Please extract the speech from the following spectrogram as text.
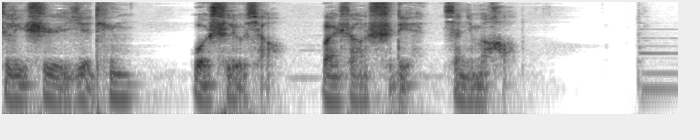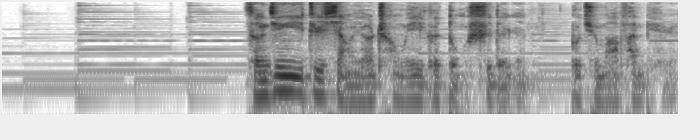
这里是夜听，我是刘晓。晚上十点向你们好。曾经一直想要成为一个懂事的人，不去麻烦别人，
